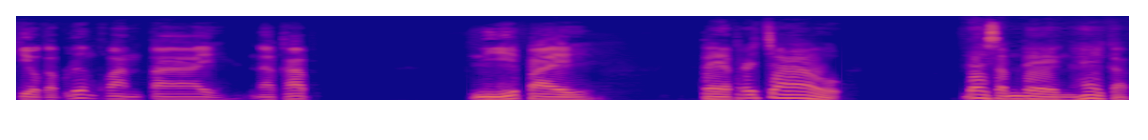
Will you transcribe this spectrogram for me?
เกี่ยวกับเรื่องความตายนะครับ หนีไป แต่พระเจ้าได้สำแดงให้กับ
